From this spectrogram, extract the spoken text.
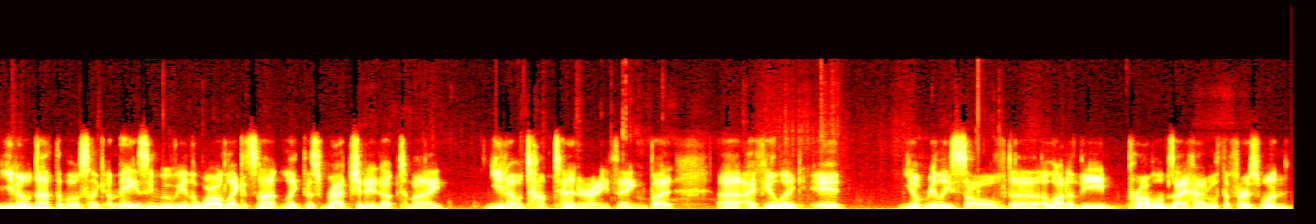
you know, not the most like amazing movie in the world. Like it's not like this ratcheted up to my you know top 10 or anything but uh, i feel like it you know really solved uh, a lot of the problems i had with the first one.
